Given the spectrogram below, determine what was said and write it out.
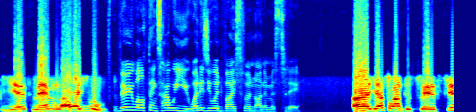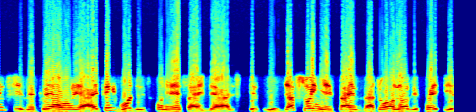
Yes, ma'am. How are you? Very well, thanks. How are you? What is your advice for Anonymous today? I just want to say, since she's a prayer warrior, I think God is on her side. Uh, he- he's just showing her signs that, oh no, this boy, his,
